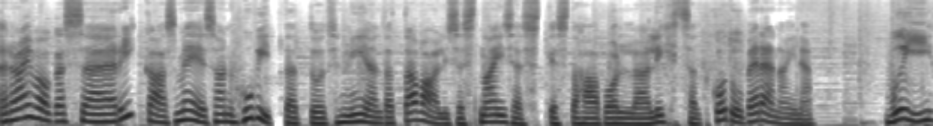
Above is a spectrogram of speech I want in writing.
Raivo, kas äh, rikas mees on huvitatud nii-öelda tavalisest naisest, kes tahab olla lihtsalt koduperenaine? või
